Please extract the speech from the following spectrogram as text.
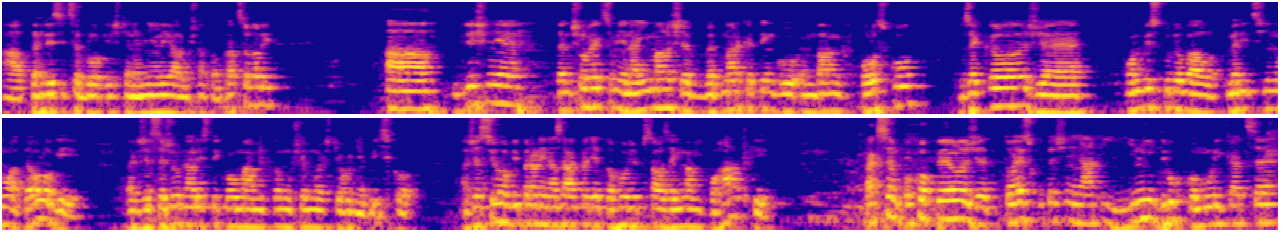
a tehdy sice blog ještě neměli, ale už na tom pracovali. A když mě ten člověk, co mě najímal, že v webmarketingu mBank v Polsku, řekl, že on vystudoval medicínu a teologii, takže se žurnalistikou mám k tomu všemu ještě hodně blízko. A že si ho vybrali na základě toho, že psal zajímavé pohádky. Tak jsem pochopil, že to je skutečně nějaký jiný druh komunikace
